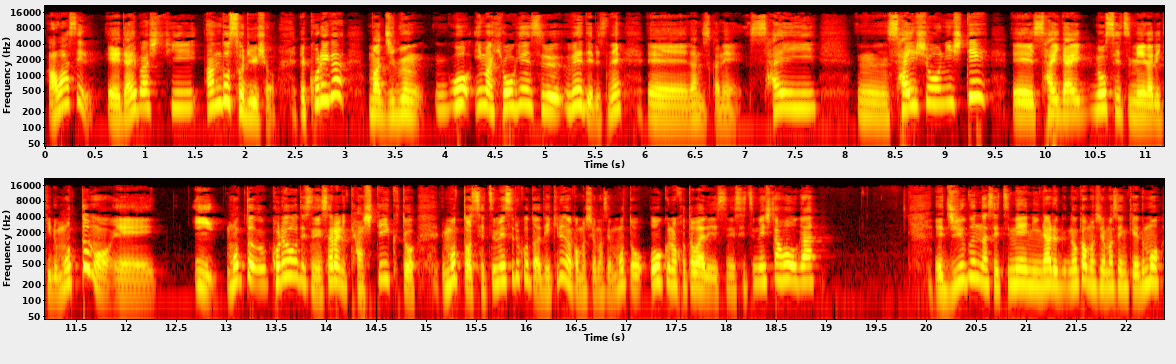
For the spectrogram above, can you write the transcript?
合わせる、えー、ダイバーシティソリューション。え、これが、まあ、自分を今表現する上でですね、えー、なんですかね、最、うん、最小にして、えー、最大の説明ができる、最も、えー、いい。もっと、これをですね、さらに足していくと、もっと説明することはできるのかもしれません。もっと多くの言葉でですね、説明した方が、え十分な説明になるのかもしれませんけれども、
